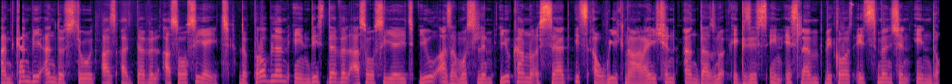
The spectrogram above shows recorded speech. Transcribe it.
and can be understood as a devil associate. The problem in this devil associate, you as a Muslim, you cannot say it's a weak narration and does not exist in Islam because it's mentioned in the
